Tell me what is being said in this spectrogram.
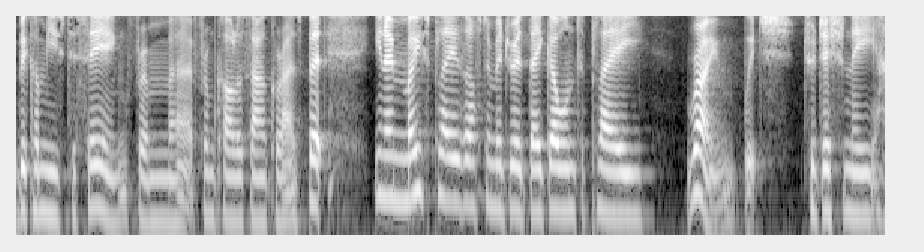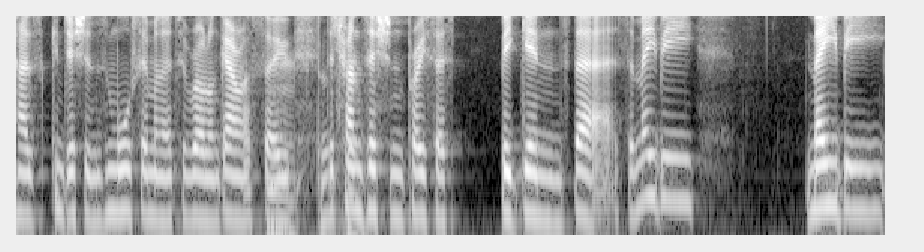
become used to seeing from uh, from Carlos Alcaraz. But you know, most players after Madrid they go on to play Rome, which traditionally has conditions more similar to Roland Garros. So Mm, the transition process begins there. So maybe maybe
